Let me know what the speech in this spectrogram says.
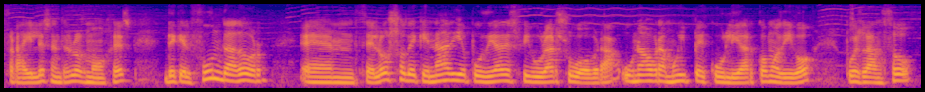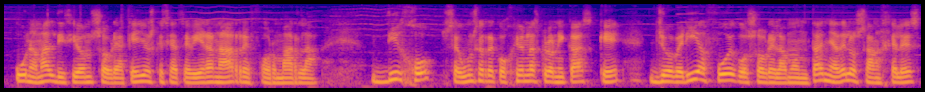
frailes, entre los monjes, de que el fundador, em, celoso de que nadie pudiera desfigurar su obra, una obra muy peculiar, como digo, pues lanzó una maldición sobre aquellos que se atrevieran a reformarla dijo, según se recogió en las crónicas, que llovería fuego sobre la montaña de los ángeles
